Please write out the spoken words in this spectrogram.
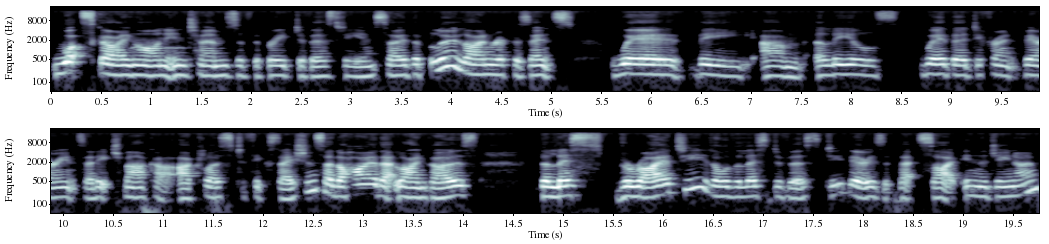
what's going on in terms of the breed diversity. And so the blue line represents where the um, alleles, where the different variants at each marker are close to fixation. So the higher that line goes, the less variety or the less diversity there is at that site in the genome.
